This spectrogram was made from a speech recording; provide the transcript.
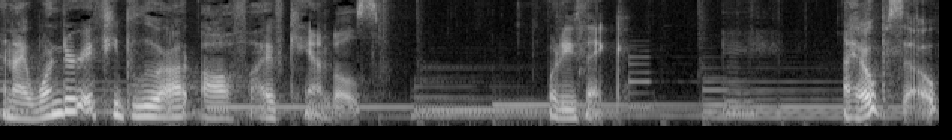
And I wonder if he blew out all five candles. What do you think? I hope so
